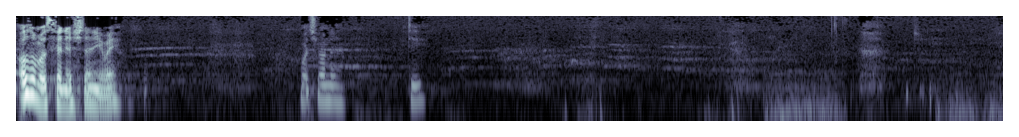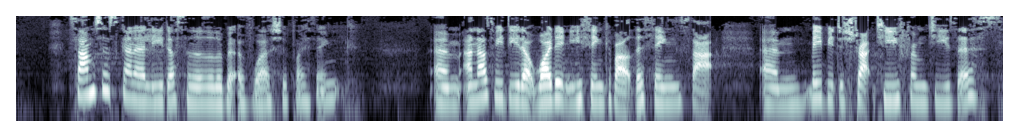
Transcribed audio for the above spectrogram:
I was almost finished anyway. What do you want to do? Sam's just going to lead us in a little bit of worship, I think. Um, and as we do that, why don't you think about the things that um, maybe distract you from Jesus?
